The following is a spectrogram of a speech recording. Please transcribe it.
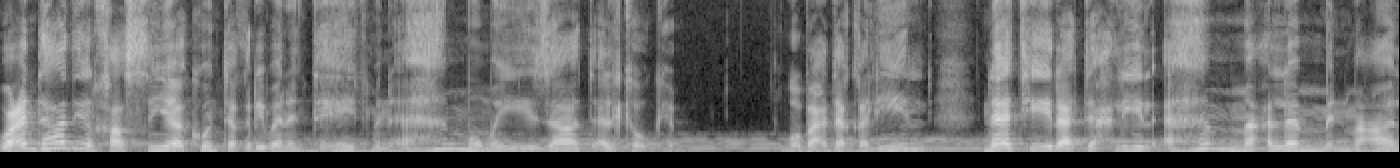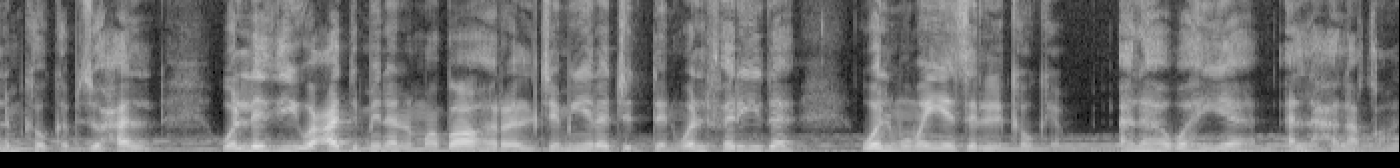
وعند هذه الخاصية أكون تقريبا انتهيت من أهم مميزات الكوكب. وبعد قليل نأتي إلى تحليل أهم معلم من معالم كوكب زحل والذي يعد من المظاهر الجميلة جدا والفريدة والمميزة للكوكب ألا وهي الحلقات.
